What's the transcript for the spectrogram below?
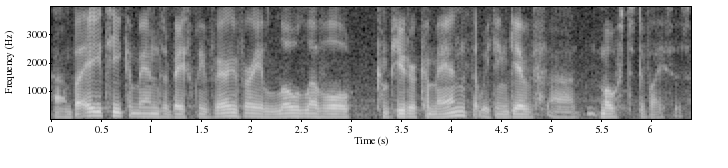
Um, but AT commands are basically very, very low-level computer commands that we can give uh, most devices.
